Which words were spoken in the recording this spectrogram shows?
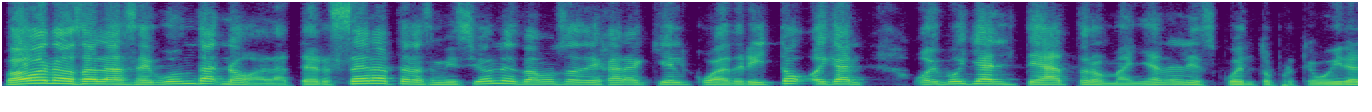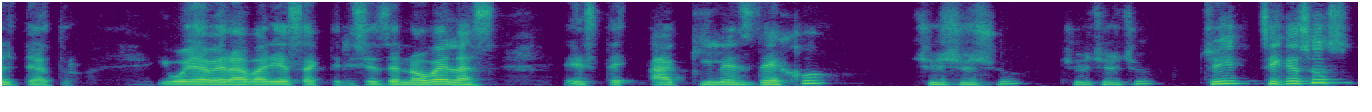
vámonos a la segunda, no, a la tercera transmisión. Les vamos a dejar aquí el cuadrito. Oigan, hoy voy al teatro, mañana les cuento porque voy a ir al teatro y voy a ver a varias actrices de novelas. Este, aquí les dejo. Chu, chu, chu. ¿Sí? ¿Sí, Jesús?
